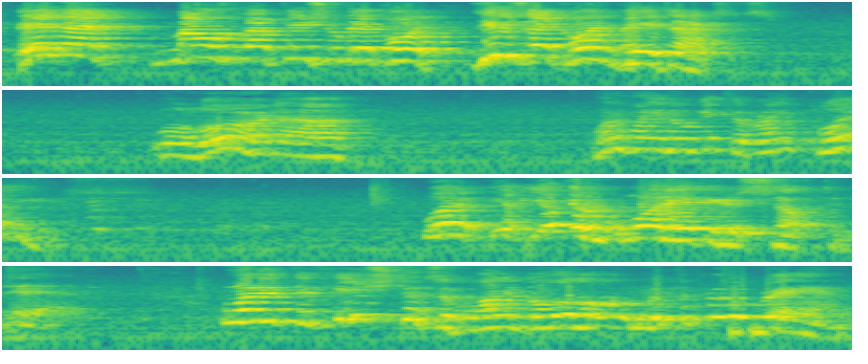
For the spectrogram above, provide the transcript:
in that mouth of that fish will be a coin. Use that coin to pay your taxes. Well, Lord, uh, what if I don't get the right place? What if, you can what if yourself to death. What if the fish doesn't want to go along with the program?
